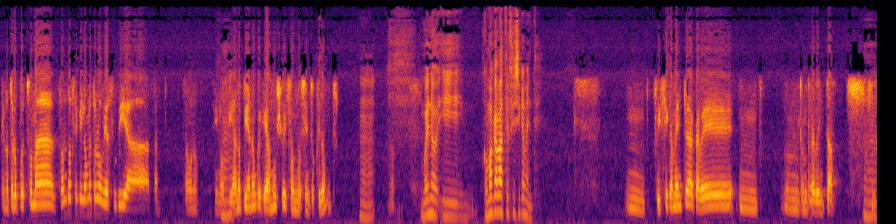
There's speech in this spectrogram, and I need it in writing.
que no te lo he puesto más, son 12 kilómetros, lo voy a subir a tanto, ¿sabes no? Sino piano, piano, que queda mucho y son 200 kilómetros. Bueno, ¿y cómo acabaste físicamente? físicamente acabé reventado.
